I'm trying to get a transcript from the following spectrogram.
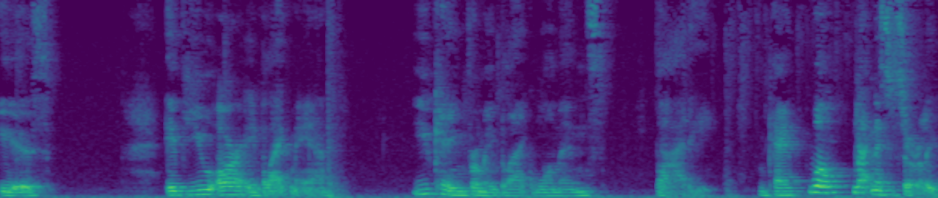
is if you are a black man, you came from a black woman's body. Okay? Well, not necessarily.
